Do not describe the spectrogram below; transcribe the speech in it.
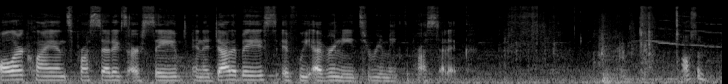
all our clients' prosthetics are saved in a database if we ever need to remake the prosthetic. Awesome.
